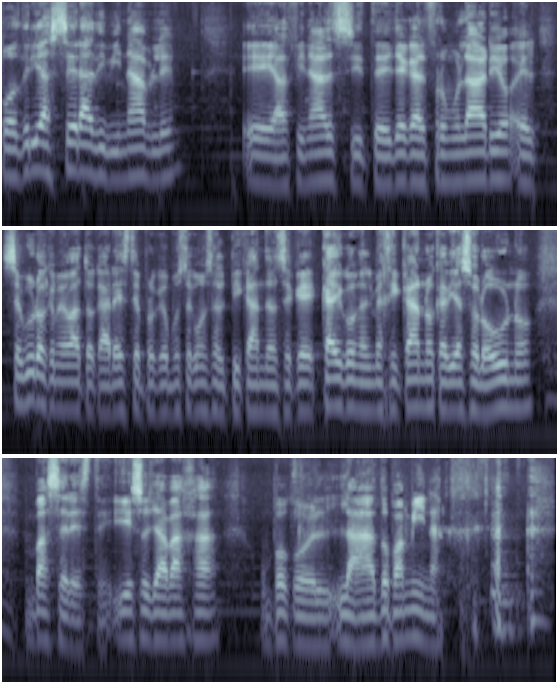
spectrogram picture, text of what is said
podría ser adivinable. Eh, al final, si te llega el formulario, el seguro que me va a tocar este porque puse como es el picante, no sé qué, caigo en el mexicano que había solo uno, va a ser este. Y eso ya baja un poco la dopamina.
